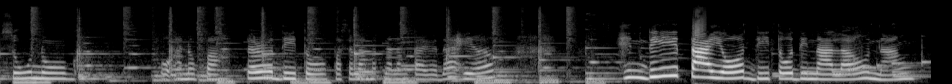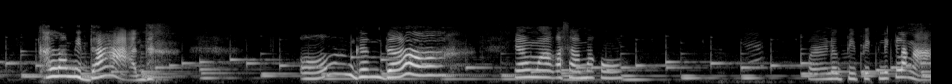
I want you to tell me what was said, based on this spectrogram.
sunog, o ano pa. Pero dito, pasalamat na lang tayo dahil hindi tayo dito dinalaw ng kalamidad. Oh, ang ganda. Yung mga kasama ko. Parang nagpipiknik lang ah.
